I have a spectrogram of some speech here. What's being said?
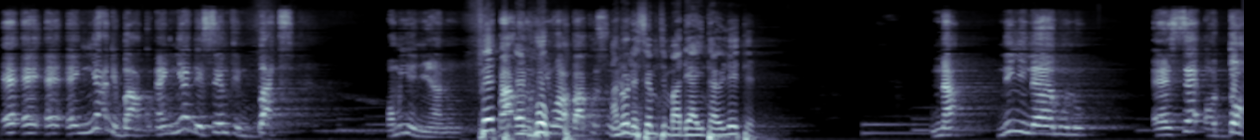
ɛ- ɛ- ɛ- ɛnyɛ de baako ɛnyɛ the same thing but ɔmo yɛ nuanom Faith baako and hope. baako so are not the same thing, but they are interrelated. na ne nyinaa mu no ɛsɛ ɔdɔ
